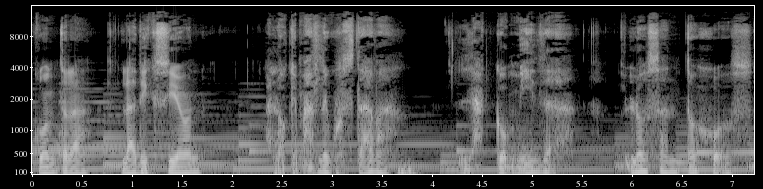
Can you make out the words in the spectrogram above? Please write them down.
contra la adicción a lo que más le gustaba. La comida, los antojos,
